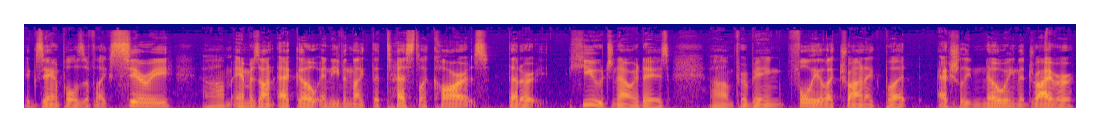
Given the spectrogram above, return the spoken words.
examples of like Siri, um, Amazon Echo, and even like the Tesla cars that are huge nowadays um, for being fully electronic, but actually knowing the driver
